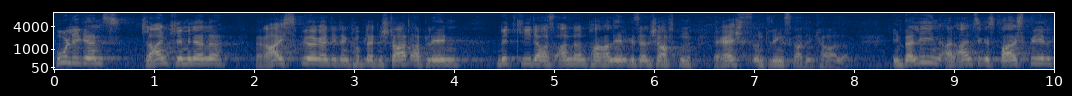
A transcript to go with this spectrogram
Hooligans, Kleinkriminelle, Reichsbürger, die den kompletten Staat ablehnen, Mitglieder aus anderen Parallelgesellschaften, Rechts- und Linksradikale. In Berlin ein einziges Beispiel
